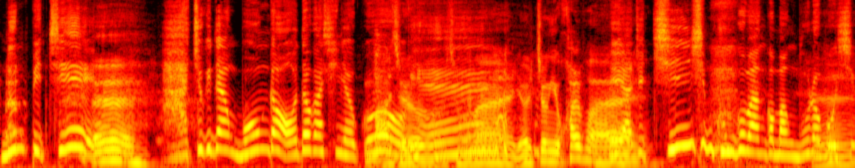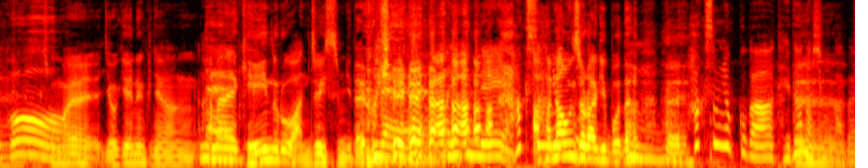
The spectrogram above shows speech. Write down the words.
눈빛이 네. 아주 그냥 뭔가 얻어가시려고 맞아요. 예. 정말 열정이 활발. 예, 아주 진심 궁금한 거 막 물어보시고 네, 정말 여기에는 그냥 네. 하나의 개인으로 앉아 있습니다. 이렇게 네. 아니 근데 학습 아나운서라기 보다 음. 네. 학습 욕구가 대단하신가 봐요.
